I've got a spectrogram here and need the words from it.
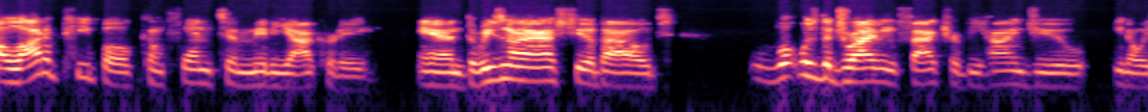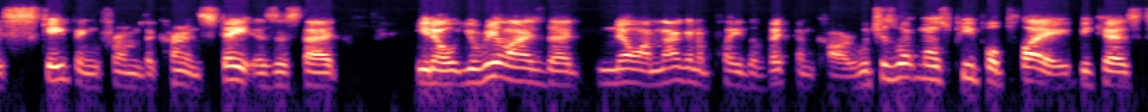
a lot of people conform to mediocrity. And the reason I asked you about what was the driving factor behind you, you know, escaping from the current state is this that, you know, you realize that no, I'm not going to play the victim card, which is what most people play because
